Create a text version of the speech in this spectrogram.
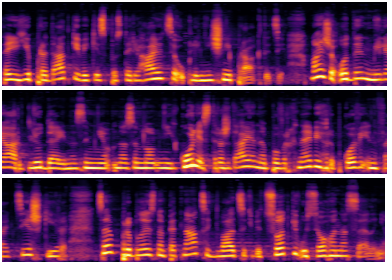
та її придатків, які спостерігаються у клінічній практиці. Майже 1 мільярд людей на, земні, на земній кулі страждає на поверхневі грибкові інфекції шкіри. Це приблизно 15-20% усього населення.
